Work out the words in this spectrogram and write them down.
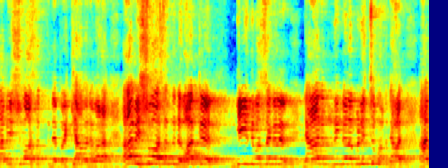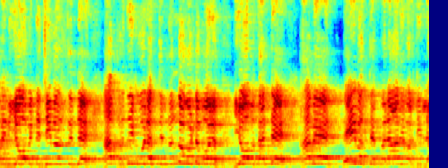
ആ വിശ്വാസത്തിന്റെ പ്രഖ്യാപനമാണ്. ആ വിശ്വാസത്തിന്റെ വാക്ക് ഈ ദിവസങ്ങളിൽ ഞാനും നിങ്ങളും വിളിച്ചു പറഞ്ഞാൽ അവൻ യോബിന്റെ ജീവിതത്തിന്റെ ആ പ്രതികൂലത്തിൽ നിന്നുകൊണ്ട് പോലും യോബ് തന്റെ ദൈവത്തെ പരാതി പറഞ്ഞില്ല.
